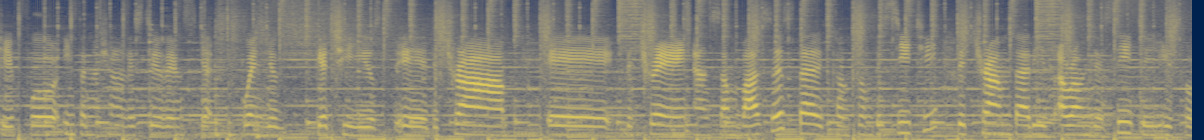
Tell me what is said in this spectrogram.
cheap for international students when you get to use uh, the tram, uh, the train and some buses that come from the city. The tram that is around the city is for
